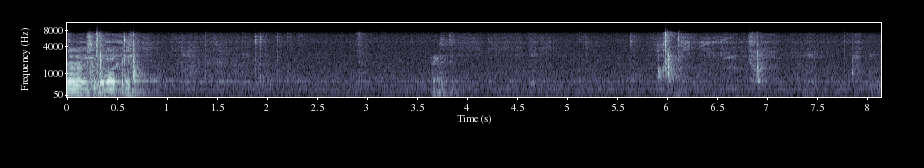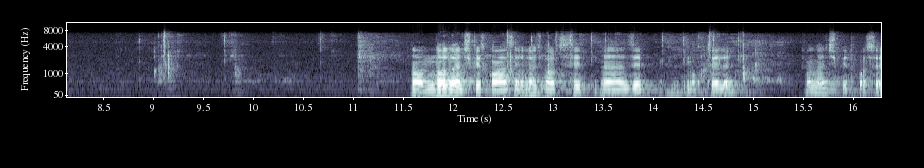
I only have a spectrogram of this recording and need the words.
Mana shu bo'ladi noldan chiqib ketib qolmasin iloji boricha z nuqtali noldan chiqib ketib qolsa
